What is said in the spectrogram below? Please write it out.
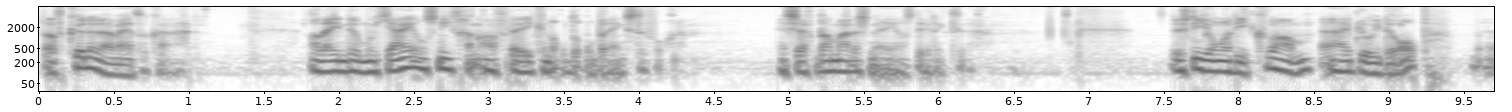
Dat kunnen we met elkaar. Alleen dan moet jij ons niet gaan afrekenen op de opbrengsten voor hem. En zeg dan maar eens nee als directeur. Dus die jongen die kwam, hij bloeide op. Uh,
